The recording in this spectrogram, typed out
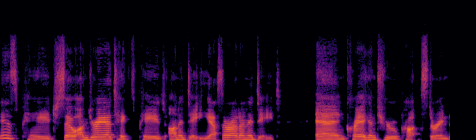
is Paige. So Andrea takes Paige on a date. He asks her out on a date. And Craig and True props during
